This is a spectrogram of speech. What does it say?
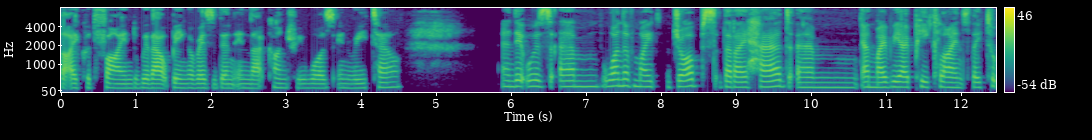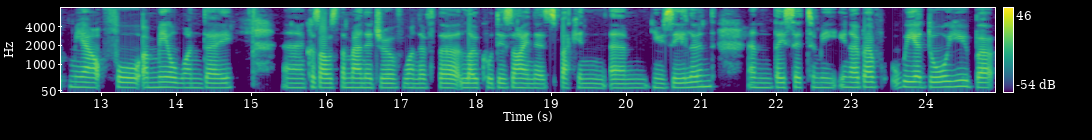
that I could find without being a resident in that country was in retail and it was um, one of my jobs that I had, um, and my VIP clients. They took me out for a meal one day because uh, I was the manager of one of the local designers back in um, New Zealand, and they said to me, "You know, Bav, we adore you, but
